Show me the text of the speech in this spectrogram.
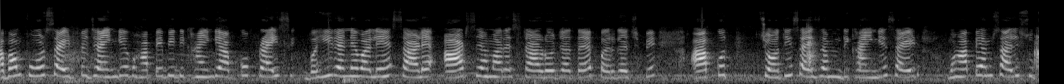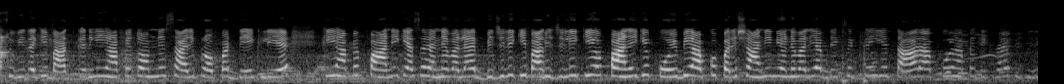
अब हम फोर्थ साइड पे जाएँगे, वहाँ पे भी दिखाएँगे आपको प्राइस वही रहने वाले हैं, साढ़े आठ से हमारा स्टार्ट हो जाता है पर गज पे. आपको चौथी साइज़ हम दिखाएँगे साइड वहाँ पे हम सारी सुख सुविधा की बात करेंगे. यहाँ पे तो हमने सारी प्रॉपर देख ली है कि यहाँ पे पानी कैसा रहने वाला है. बिजली की बात, बिजली की और पानी की कोई भी आपको परेशानी नहीं होने वाली. आप देख सकते हैं, ये तार आपको यहाँ पे दिख रहा है, बिजली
